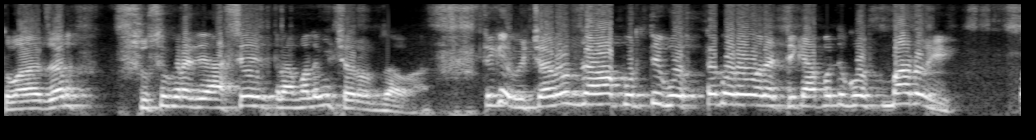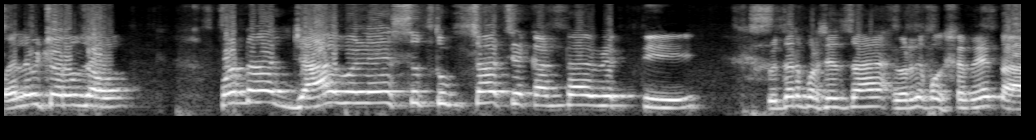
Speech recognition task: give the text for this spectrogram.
तुम्हाला जर सुसू करायचे असेल तर आम्हाला विचारून जावा. ठीक आहे विचारून जावा पुरती गोष्ट बरोबर आहे. ठीक आहे आपण ती गोष्ट मानूही. पहिला विचारून जावं. पण ज्या वेळेस तुमचाच एखादा व्यक्ती विधान परिषदेचा विरोधी पक्ष नेता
